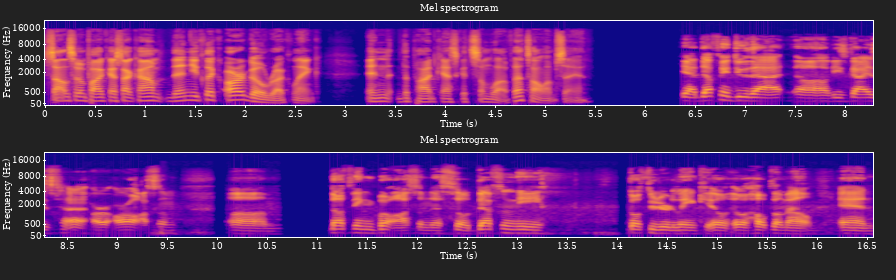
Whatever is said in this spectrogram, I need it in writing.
Solid7podcast.com, then you click our Go Ruck link and the podcast gets some love. That's all I'm saying. Yeah, definitely do that. Uh, these guys uh, are are awesome. Um, nothing but awesomeness. So definitely go through their link. It'll, it'll help them out, and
